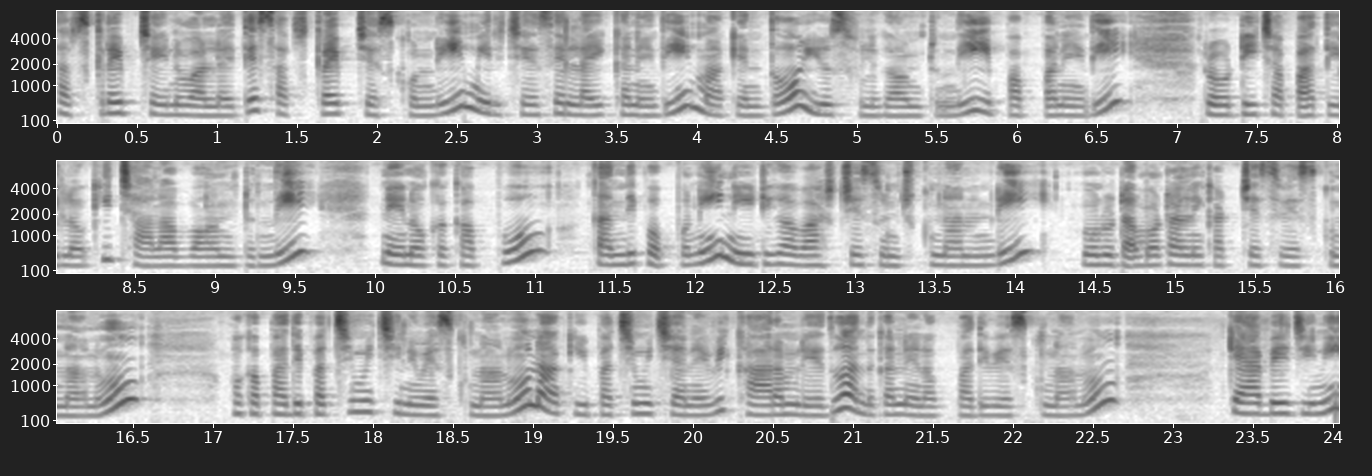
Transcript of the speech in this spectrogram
సబ్స్క్రైబ్ చేయని వాళ్ళైతే సబ్స్క్రైబ్ చేసుకోండి. మీరు చేసే లైక్ అనేది మాకెంతో యూస్ఫుల్గా ఉంటుంది. ఈ పప్పు అనేది రోటీ చపాతీలోకి చాలా బాగుంటుంది. నేను ఒక కప్పు కందిపప్పుని నీట్గా వాష్ చేసి ఉంచుకున్నానండి. మూడు టమోటాలని కట్ చేసి వేసుకున్నాను. ఒక పది పచ్చిమిర్చిని వేసుకున్నాను. నాకు ఈ పచ్చిమిర్చి అనేవి కారం లేదు అందుకని నేను ఒక పది వేసుకున్నాను. క్యాబేజీని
